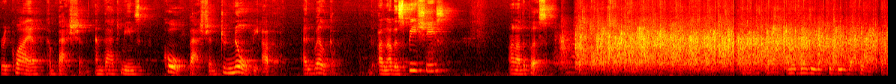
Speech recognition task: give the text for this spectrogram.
require compassion, and that means co passion to know the other and welcome another species, another person. be better.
